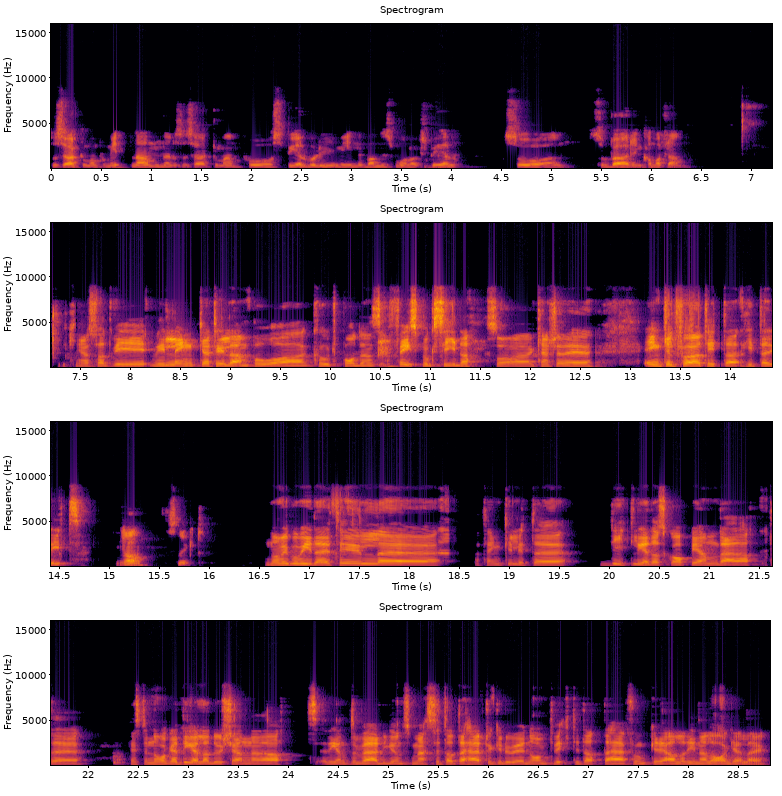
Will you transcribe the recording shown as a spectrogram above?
så söker man på mitt namn eller så söker man på spelvolym i innebandy smålagsspel så, så bör den komma fram. Vi kan göra så att vi, vi länkar till den på coachpoddens Facebook-sida. Så kanske det är enkelt för att hitta, hitta dit. Ja, snyggt. Om vi går vidare till, eh, jag tänker lite ditt ledarskap igen där. Att, eh, finns det några delar du känner att rent värdegrundsmässigt att det här tycker du är enormt viktigt att det här funkar i alla dina lag eller?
